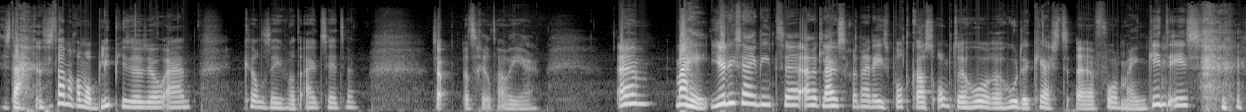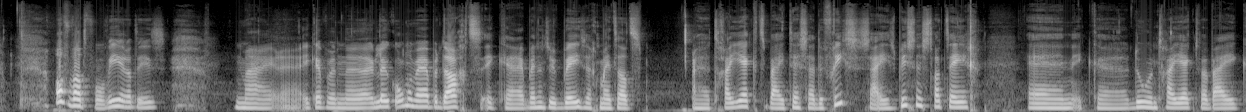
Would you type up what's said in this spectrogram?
Er staan, er staan nog allemaal bliepjes en zo aan. Ik zal eens even wat uitzetten. Zo, dat scheelt alweer. Um, maar hey, jullie zijn niet uh, aan het luisteren naar deze podcast om te horen hoe de kerst uh, voor mijn kind is. of wat voor weer het is. Maar uh, ik heb een leuk onderwerp bedacht. Ik ben natuurlijk bezig met dat traject bij Tessa de Vries. Zij is businessstrateeg. En ik doe een traject waarbij ik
